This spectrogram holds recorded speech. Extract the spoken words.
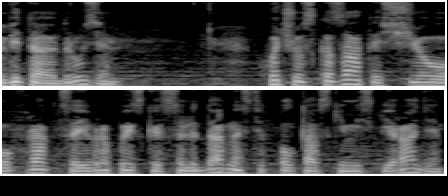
Вітаю, друзі. Хочу сказати, що фракція Європейської солідарності в Полтавській міській раді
